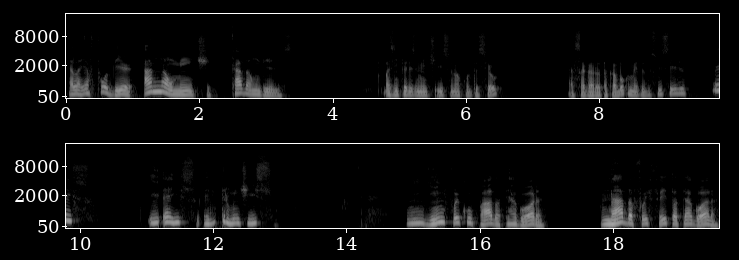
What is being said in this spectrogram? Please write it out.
Ela ia foder analmente cada um deles. Mas infelizmente isso não aconteceu. Essa garota acabou com medo do suicídio. É isso. E é isso. É literalmente isso. Ninguém foi culpado até agora. Nada foi feito até agora.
